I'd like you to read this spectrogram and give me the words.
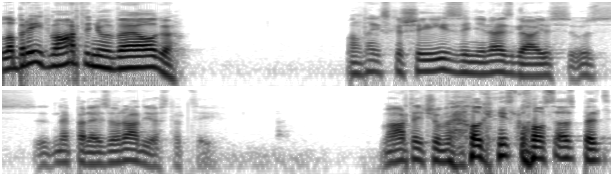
Labrīt, Mārtiņa un Vēlga. Man liekas, ka šī izziņa ir aizgājusi uz nepareizo radiostaciju. Mārtiņš un Vēlga izklausās pēc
